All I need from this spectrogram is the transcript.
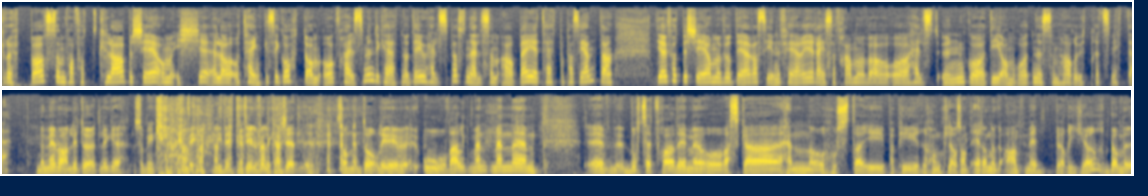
grupper som har fått klar beskjed om å ikke, eller å tenke seg godt om òg fra helsemyndighetene, og det er jo helsepersonell som arbeider tett på pasienter. De har jo fått beskjed om å vurdere sine feriereiser framover, og helst unngå de områdene som har utbredt smitte. Men vi er vanlig dødelige, som i i dette tilfellet kanskje er et sånn dårlig ordvalg. Men, men Eh, bortsett fra det med å vaske hendene og hoste i papirhåndklær og sånt, er det noe annet vi bør gjøre? Bør vi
